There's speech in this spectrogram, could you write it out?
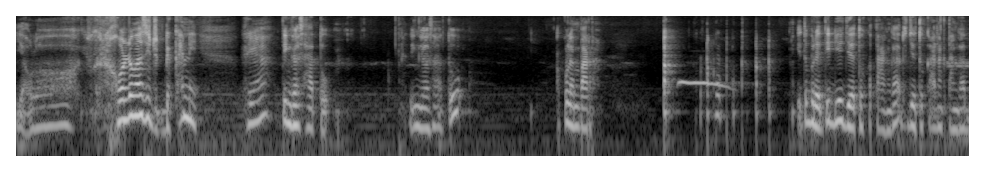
Ya Allah gitu kan. aku udah masih deg-degan nih. Akhirnya tinggal satu. Tinggal satu aku lempar. Itu berarti dia jatuh ke tangga terus jatuh ke anak tangga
